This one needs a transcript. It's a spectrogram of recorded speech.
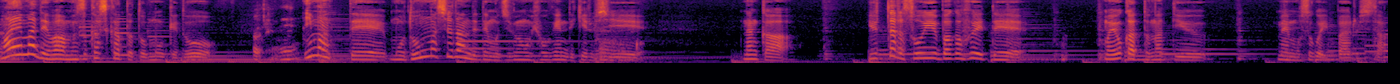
前までは難しかったと思うけど今ってもうどんな手段ででも自分を表現できるしなんか言ったらそういう場が増えてまあ良かったなっていう面もすごいいっぱいあるしさ。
